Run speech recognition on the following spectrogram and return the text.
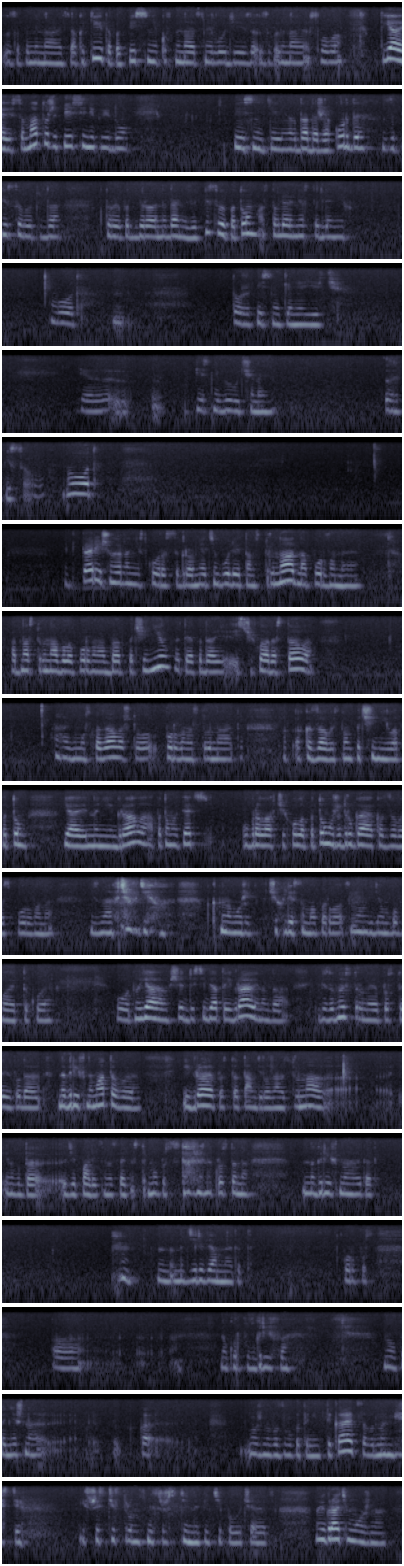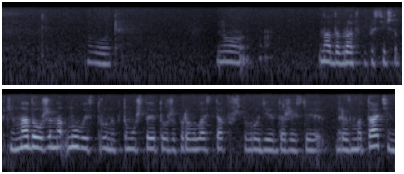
Запоминаются. А какие-то по песеннику вспоминаются мелодии, запоминаю слова. Вот я и сама тоже песенник веду. Песенники, иногда даже аккорды записываю туда, которые подбираю, иногда не записываю, потом оставляю место для них. Вот. Тоже песенники у меня есть. Я э, песни выученные записывала. Ну вот. Гитаре еще, наверное, не скоро сыграл. У меня тем более там струна одна порванная. Одна струна была порвана, брат починил. Это я когда из чехла достала. Ему сказала, что порвана струна. Это оказалось, он починил. А потом я на ней играла, а потом опять убрала в чехол, а потом уже другая оказалась порвана. Не знаю, в чем дело. Как-то она может в чехле сама порваться. Ну, видимо, бывает такое. Вот. Но я вообще для себя-то играю иногда. Без одной струны я просто ее туда на гриф наматываю. Играю просто там, где должна быть струна. Иногда, где палец надо ставить на струну, просто ставлю она просто на, на гриф, на этот, на, на деревянный этот корпус. А, на корпус грифа. Ну, конечно, нужного звука-то не втыкается в одном месте. Из шести струн, в смысле шести на пяти получается. Но играть можно. Вот. Но надо брата попросить, что почему. Надо уже новые струны, потому что это уже провелась так, что вроде даже если размотать,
